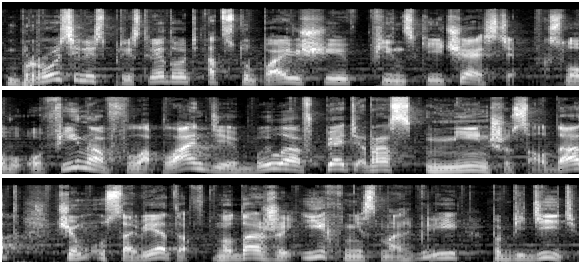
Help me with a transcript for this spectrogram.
бросились преследовать отступающие финские части. К слову, у финнов в Лапландии было в пять раз меньше солдат, чем у советов, но даже их не смогли победить.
